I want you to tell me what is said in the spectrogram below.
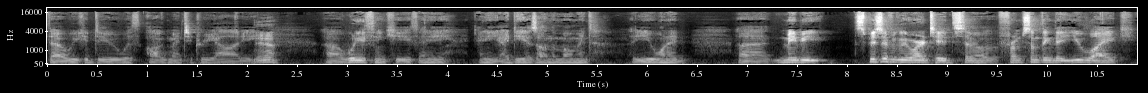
that we could do with augmented reality. yeah. Uh, what do you think, Keith? Any any ideas on the moment that you wanted? Uh, maybe specifically oriented, so from something that you like,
